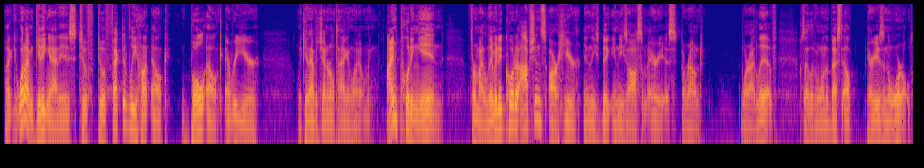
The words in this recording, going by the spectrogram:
Like what I'm getting at is to to effectively hunt elk, bull elk every year, we can have a general tag in Wyoming. I'm putting in for my limited quota options are here in these big in these awesome areas around where I live because I live in one of the best elk areas in the world.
